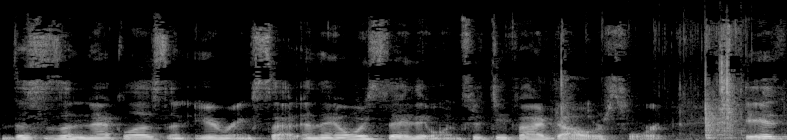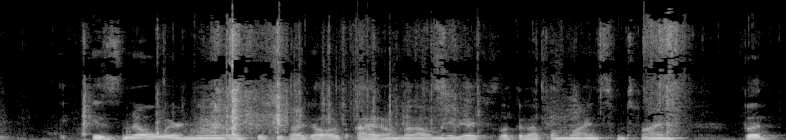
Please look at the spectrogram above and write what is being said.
This is a necklace and earring set, and they always say they want $55 for it. It is nowhere near $55. I don't know. Maybe I could look it up online sometime. But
